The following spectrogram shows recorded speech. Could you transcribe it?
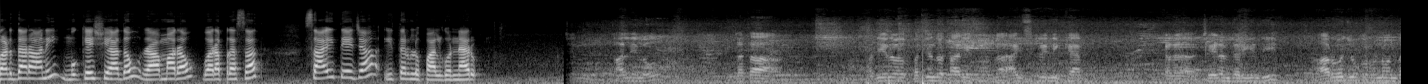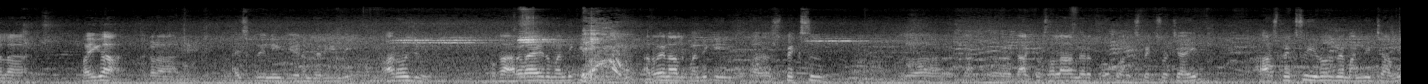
వరదరాణి ముఖేష్ యాదవ్ రామారావు వరప్రసాద్ సాయి తేజ ఇతరులు పాల్గొన్నారు. గత పదిహేను పద్దెనిమిదో తారీఖున ఐ స్క్రీనింగ్ క్యాంప్ ఇక్కడ చేయడం జరిగింది. ఆ రోజు ఒక రెండు వందల పైగా అక్కడ ఐ స్క్రీనింగ్ చేయడం జరిగింది. ఆ రోజు ఒక అరవై ఐదు మందికి అరవై నాలుగు మందికి స్పెక్స్ డాక్టర్ సలహా మేరకు వాళ్ళకి స్పెక్స్ వచ్చాయి. ఆ స్పెక్స్ ఈరోజు మేము అందించాము.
